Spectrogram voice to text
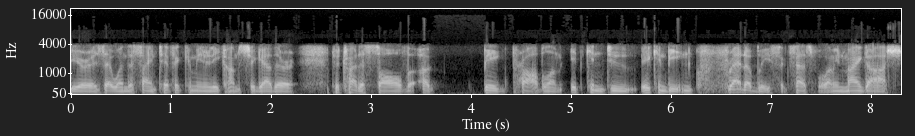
year is that when the scientific community comes together to try to solve a big problem, it can do it can be incredibly successful. I mean, my gosh,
